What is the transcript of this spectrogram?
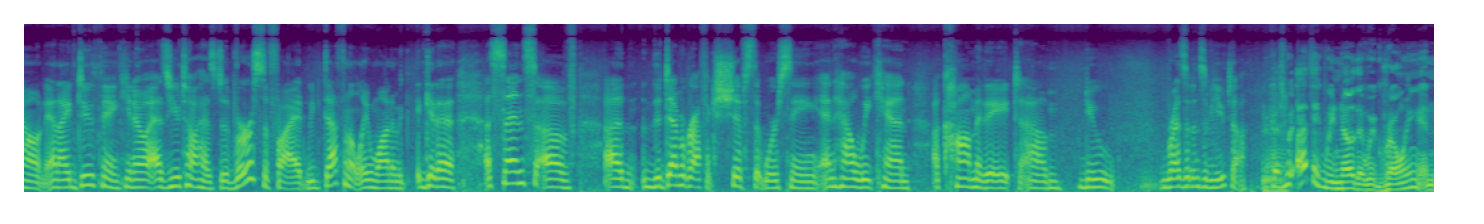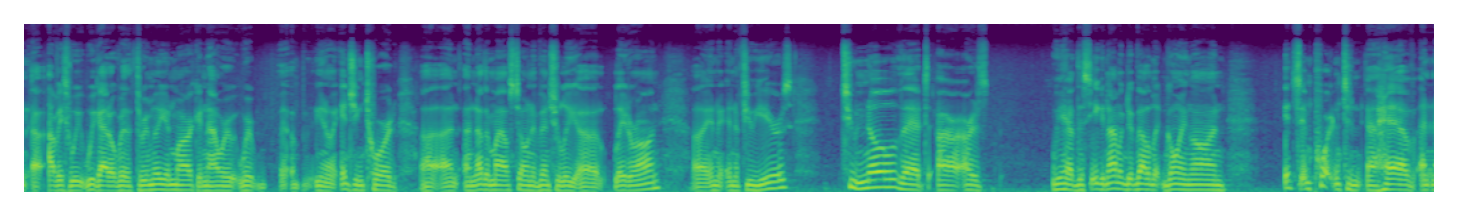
And I do think, you know, as Utah has diversified, we definitely want to get a, a sense of uh, the demographic shifts that we're seeing and how we can accommodate um, new residents of Utah. Because we, I think we know that we're growing, and uh, obviously we, we, got over the three million mark, and now we're, we're uh, you know inching toward uh, another milestone eventually uh, later on uh, in, in, a few years. To know that our, our, we have this economic development going on it's important to have an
